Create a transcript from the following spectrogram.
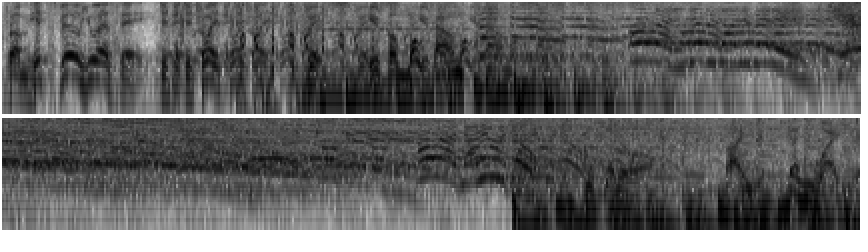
From Hitsville, USA, to Detroit, Detroit. This is the Motown. All right, is everybody ready? Yeah! All right, now here we go. Disco Flavor by Danny White.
